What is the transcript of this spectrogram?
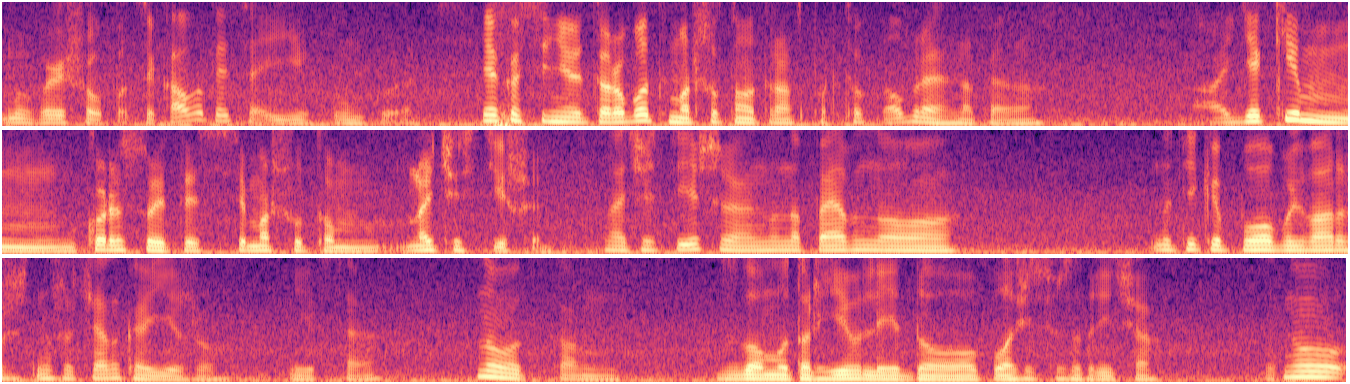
ми вирішили поцікавитися їх думкою. Як оцінюєте роботу маршрутного транспорту? Добре, напевно. А яким користуєтесь маршрутом найчастіше? Найчастіше, ну, напевно, ну тільки по бульвару Шевченка їжу і все. Ну, там, з дому торгівлі до площі 700-річчя. Ну,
